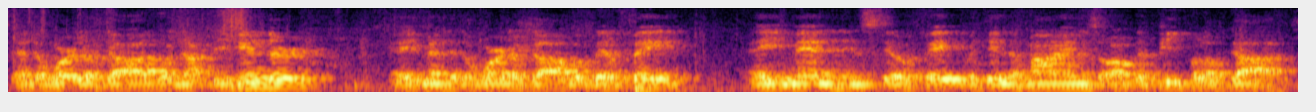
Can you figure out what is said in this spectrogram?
that the word of God would not be hindered. Amen. That the word of God will build faith. Amen. And instill faith within the minds of the people of God.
